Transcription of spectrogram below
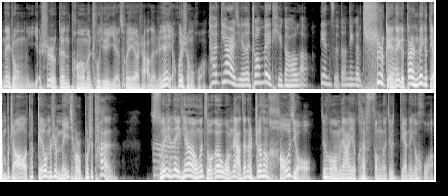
那种也是跟朋友们出去野炊啊啥的，人家也会生火，他第二集的装备提高了，电子的那个是给那个，但是那个点不着，他给我们是煤球，不是碳。所以那天啊我跟左哥我们俩在那儿折腾好久，最后我们俩也快疯了，就点那个火。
